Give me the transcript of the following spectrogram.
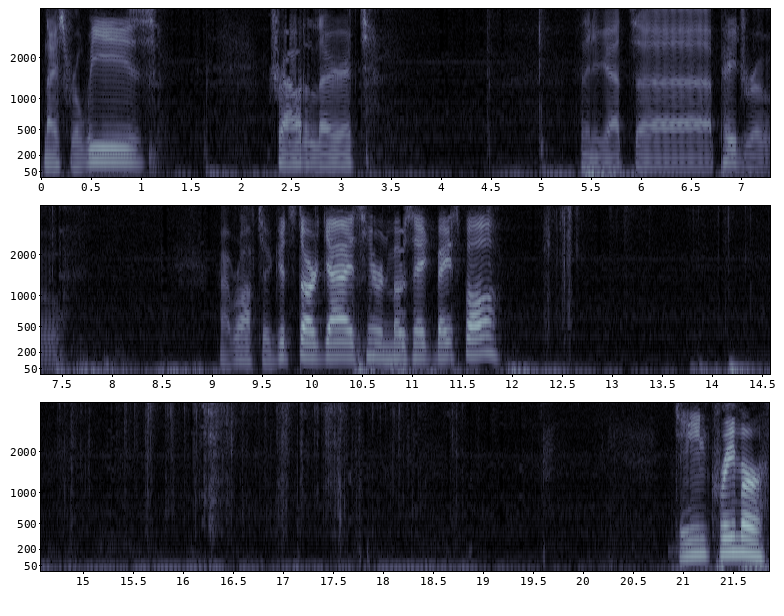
Nice Ruiz. Trout alert. And then you got uh, Pedro. All right, we're off to a good start, guys, here in Mosaic Baseball. Dean Kremer.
